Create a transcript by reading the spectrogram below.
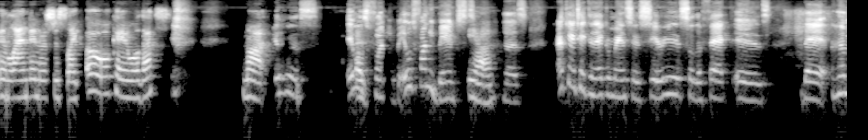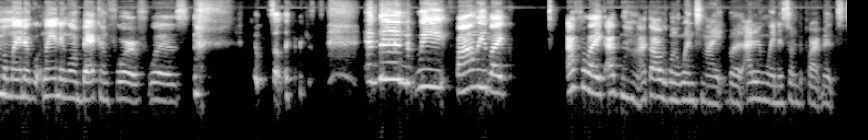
And Landon was just like, "Oh, okay, well that's not it was it was As- funny, but it was funny banter Yeah. because I can't take the necromancer serious. So the fact is that him and Landon, Landon going back and forth was, it was hilarious. And then we finally like, I feel like I, I thought I was going to win tonight, but I didn't win in some departments.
